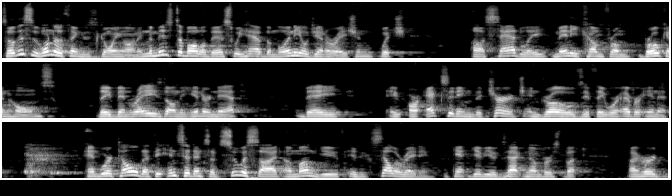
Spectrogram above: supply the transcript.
So this is one of the things that's going on. In the midst of all of this, we have the millennial generation, which uh, sadly many come from broken homes. They've been raised on the internet. They are exiting the church in droves if they were ever in it. And we're told that the incidence of suicide among youth is accelerating. I can't give you exact numbers, but I heard,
